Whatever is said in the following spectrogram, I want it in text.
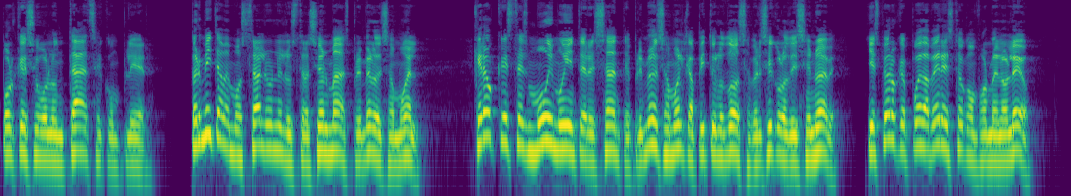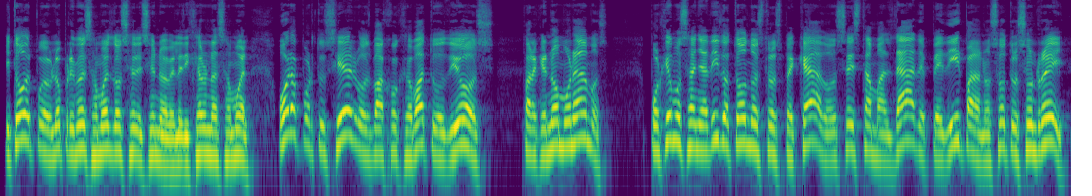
porque su voluntad se cumpliera. Permítame mostrarle una ilustración más, primero de Samuel. Creo que este es muy, muy interesante. Primero de Samuel capítulo 12, versículo 19. Y espero que pueda ver esto conforme lo leo. Y todo el pueblo, primero de Samuel 12, 19, le dijeron a Samuel, ora por tus siervos bajo Jehová tu Dios, para que no moramos porque hemos añadido a todos nuestros pecados esta maldad de pedir para nosotros un rey.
